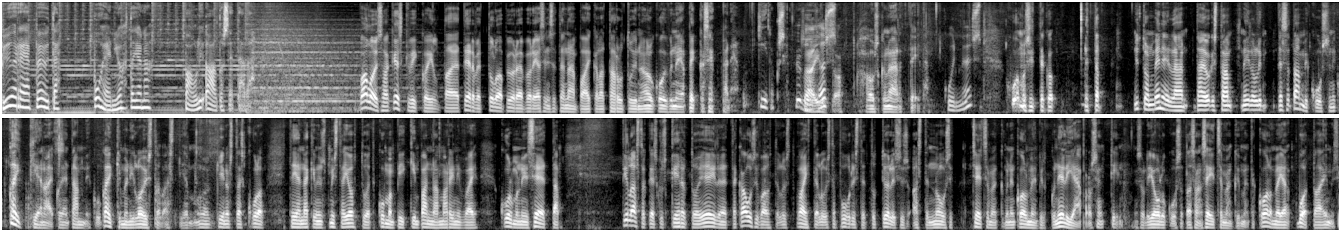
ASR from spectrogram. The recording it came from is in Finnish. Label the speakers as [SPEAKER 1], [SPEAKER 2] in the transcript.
[SPEAKER 1] Pyöreä pöytä. Puheenjohtajana Pauli Aaltosetälä.
[SPEAKER 2] Valoisaa keskiviikkoiltaa ja tervetuloa Pyöreä pöydä tänään paikalla Taru Tuinen, Alkoivinen ja Pekka Seppänen.
[SPEAKER 3] Kiitoksia.
[SPEAKER 4] Hyvää
[SPEAKER 3] Kiitos.
[SPEAKER 4] iltaa.
[SPEAKER 2] Hauska nähdä teitä.
[SPEAKER 3] Kuin myös.
[SPEAKER 2] Huomasitteko, että nyt on meneillään, tai oikeastaan meillä oli tässä tammikuussa niin kuin kaikkien aikojen tammikuu. Kaikki meni loistavasti ja minua kiinnostaisi kuulla teidän näkemys, mistä johtuu, että kumman piikkiin pannaan Marinin vai Kulmunin se, että Tilastokeskus kertoi eilen, että kausivaihteluista puhdistettu työllisyysaste nousi 73,4 prosenttiin. Se oli joulukuussa tasan 73 ja vuotta aiemmin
